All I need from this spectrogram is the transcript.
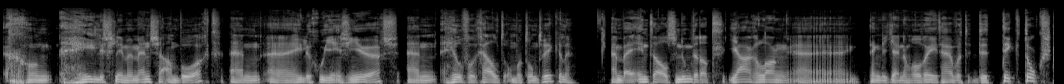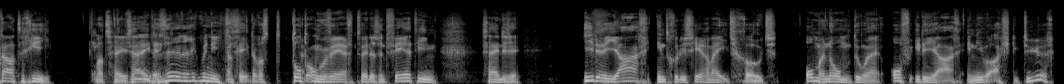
gewoon hele slimme mensen aan boord. En eh, hele goede ingenieurs. En heel veel geld om het te ontwikkelen. En bij Intel, ze noemden dat jarenlang, eh, ik denk dat jij nog wel weet, hij wordt de TikTok-strategie. Wat zij Nee, zeiden. dat herinner ik me niet. Oké, dat was tot ongeveer 2014. Zeiden ze: ieder jaar introduceren wij iets groots. Om en om doen wij of ieder jaar een nieuwe architectuur.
